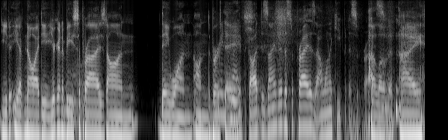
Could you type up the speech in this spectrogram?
you, you have no idea. You're going to be No. surprised on day one on the birthday. If God designed it a surprise, I want to keep it a surprise. I love it. I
